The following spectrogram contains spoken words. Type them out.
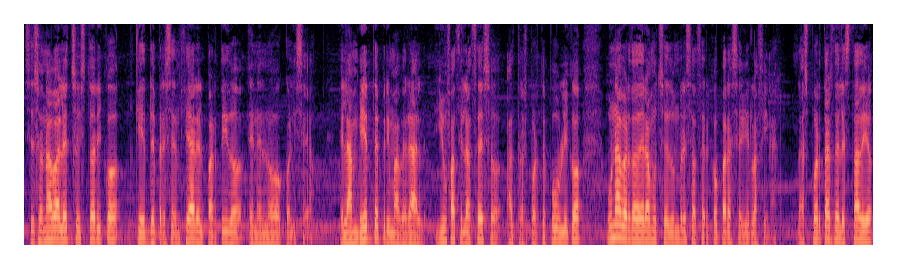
se sonaba el hecho histórico que de presenciar el partido en el nuevo Coliseo. El ambiente primaveral y un fácil acceso al transporte público, una verdadera muchedumbre se acercó para seguir la final. Las puertas del estadio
